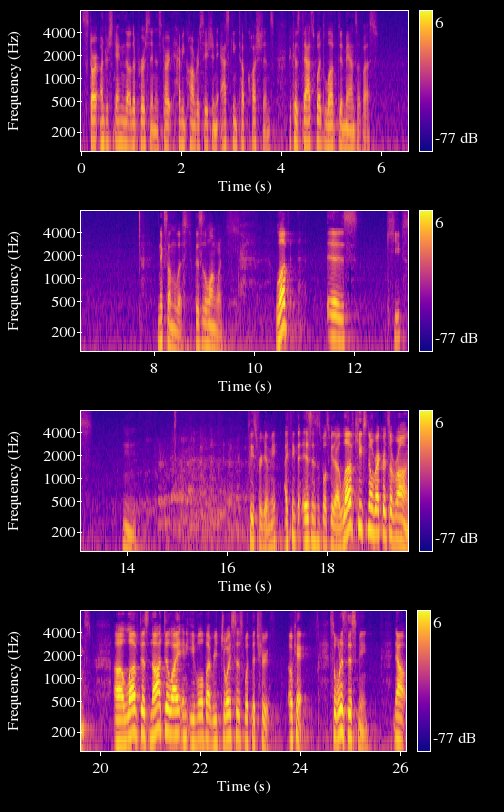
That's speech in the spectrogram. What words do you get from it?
start understanding the other person and start having conversation, asking tough questions, because that's what love demands of us. Next on the list. This is a long one. Love is keeps. Hmm. Please forgive me. I think that is isn't supposed to be there. Love keeps no records of wrongs. Uh, love does not delight in evil, but rejoices with the truth. Okay, so what does this mean? Now,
